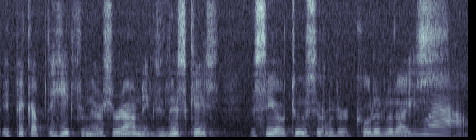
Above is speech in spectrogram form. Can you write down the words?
they pick up the heat from their surroundings. In this case, the CO2 cylinder coated with ice. Wow.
